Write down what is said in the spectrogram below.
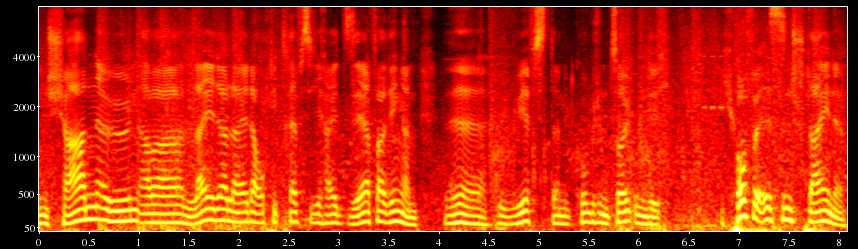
den Schaden erhöhen, aber leider, leider auch die Treffsicherheit sehr verringern. Äh, du wirfst da mit komischem Zeug um dich. Ich hoffe, es sind Steine.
